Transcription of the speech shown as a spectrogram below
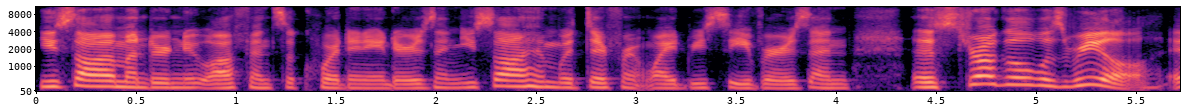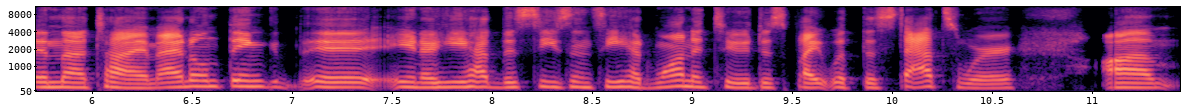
you saw him under new offensive coordinators and you saw him with different wide receivers, and the struggle was real in that time. I don't think it, you know he had the seasons he had wanted to, despite what the stats were. Um,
